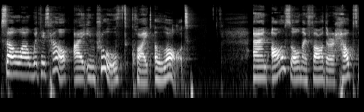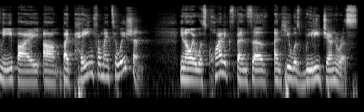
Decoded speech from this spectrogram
So, uh, with his help, I improved quite a lot. And also, my father helped me by um, by paying for my tuition. You know, it was quite expensive, and he was really generous.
